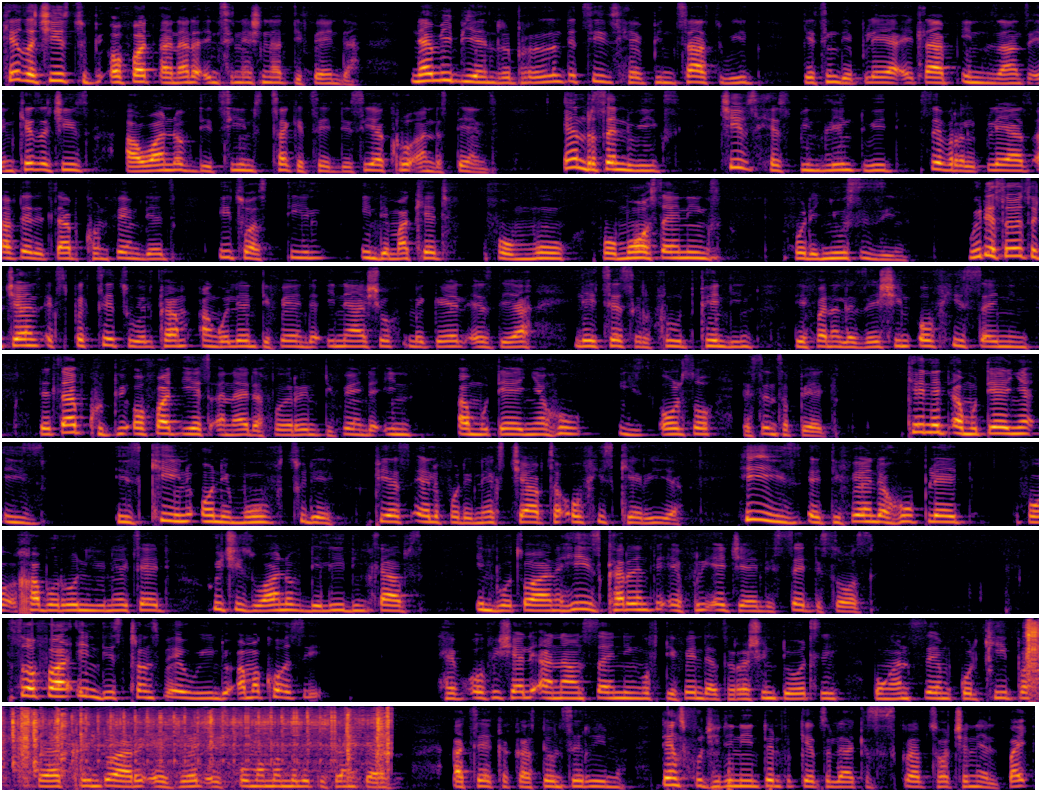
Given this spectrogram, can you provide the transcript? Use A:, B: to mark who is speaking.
A: Kaizer Chiefs to be offered another international defender. Namibian representatives have been tasked with getting the player a club in Mzansi and Kaizer Chiefs are one of the teams targeted, the Sia crew understands. In recent weeks, Chiefs has been linked with several players after the club confirmed that it was still in the market for more for more signings for the new season. With the Soweto Giants expected to welcome Angolan defender Inacio Miguel as their latest recruit pending the finalization of his signing, the club could be offered yet another foreign defender in Amutenya who is also a centre back. Kenneth Amutenya is, is keen on a move to the PSL for the next chapter of his career. He is a defender who played for Gaborone United, which is one of the leading clubs in Botswana. He is currently a free agent, said the source. So far in this transfer window, Amakosi have officially announced signing of defenders Rashun Dotli, Bongan Sam, goalkeeper Faya Krintwari, as well as former Mamelodi Sundowns attacker Gaston Serino. Thanks for tuning in. Don't forget to like and subscribe to our channel. Bye.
